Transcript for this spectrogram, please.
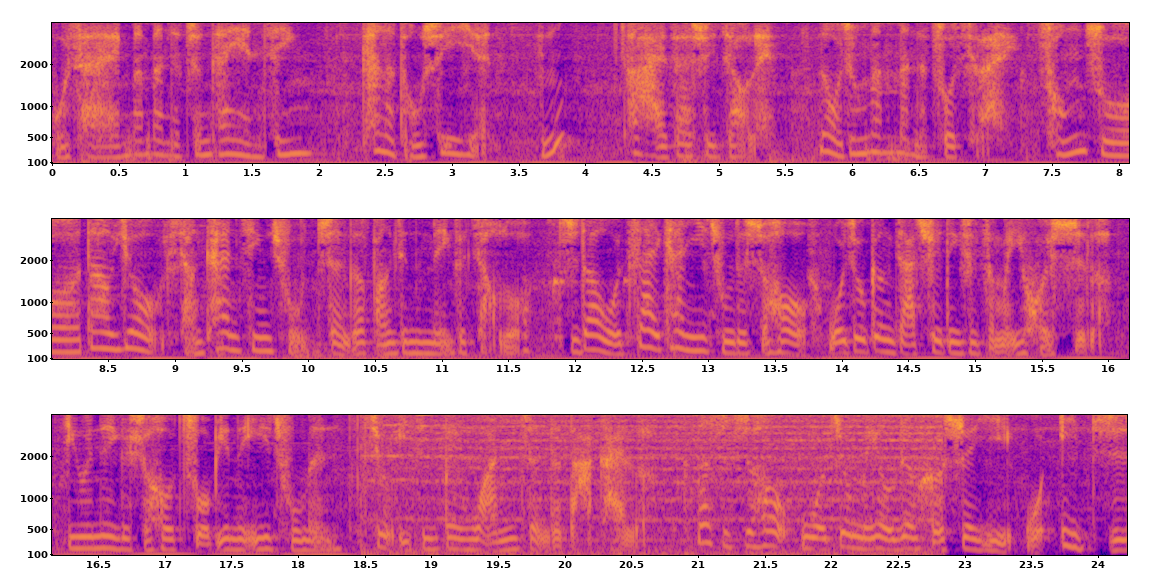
我才慢慢的睁开眼睛，看了同事一眼，嗯，他还在睡觉嘞。那我就慢慢的坐起来，从左到右想看清楚整个房间的每一个角落，直到我再看衣橱的时候，我就更加确定是怎么一回事了。因为那个时候左边的衣橱门就已经被完整的打开了。那时之后我就没有任何睡意，我一直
